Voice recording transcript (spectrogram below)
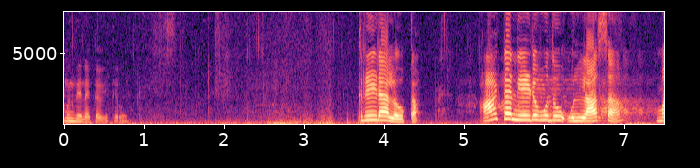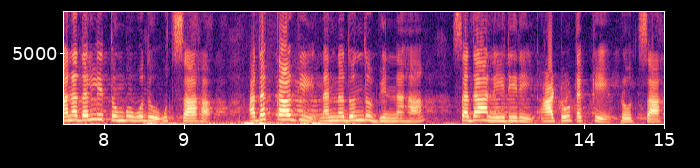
ಮುಂದಿನ ಕವಿತೆ ಓದಿ ಕ್ರೀಡಾಲೋಕ. ಆಟ ನೀಡುವುದು ಉಲ್ಲಾಸ ಮನದಲ್ಲಿ ತುಂಬುವುದು ಉತ್ಸಾಹ. ಅದಕ್ಕಾಗಿ ನನ್ನದೊಂದು ಭಿನ್ನಹ ಸದಾ ನೀಡಿರಿ ಆಟೋಟಕ್ಕೆ ಪ್ರೋತ್ಸಾಹ.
